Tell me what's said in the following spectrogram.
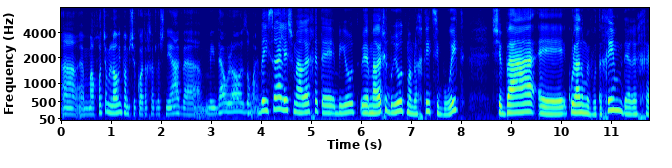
שהמערכות שם לא מתממשקות אחת לשנייה והמידע הוא לא זורם. בישראל יש מערכת, אה, בריאות, אה, מערכת בריאות ממלכתית ציבורית, שבה אה, כולנו מבוטחים דרך אה,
